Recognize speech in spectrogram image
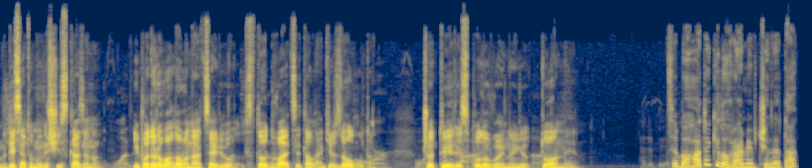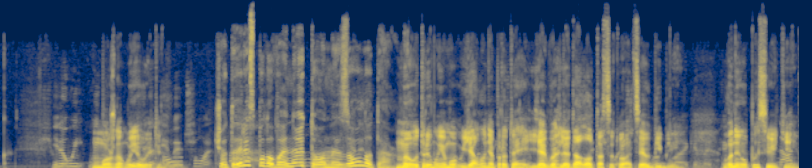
В 10 вірші сказано: і подарувала вона царю 120 талантів золота, чотири з половиною тонни. Це багато кілограмів, чи не так? Можна уявити. Чотири з половиною тонни золота. Ми отримуємо уявлення про те, як виглядала та ситуація в Біблії. Вони описують її.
